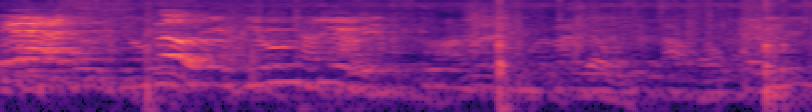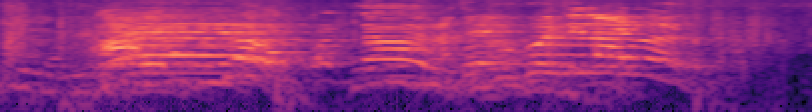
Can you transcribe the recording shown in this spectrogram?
या स्पर्धेमधील फायनलच्या चांगला विजय होतो तो चिंतावणी संघ आणि पहिलीचा संघ होतो तो कोकुश्री संघ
